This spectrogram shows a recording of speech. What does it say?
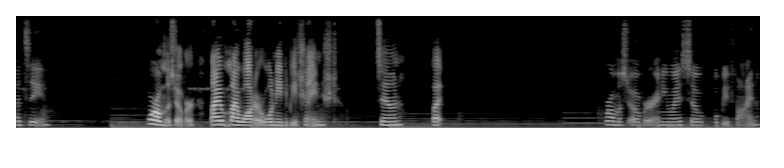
Let's see. We're almost over. My, my water will need to be changed soon, we're almost over anyway, so we'll be fine.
